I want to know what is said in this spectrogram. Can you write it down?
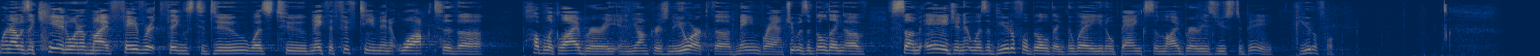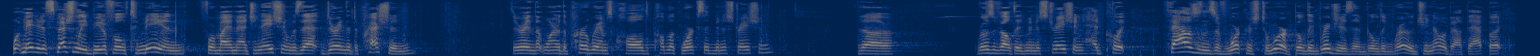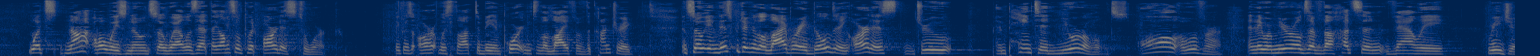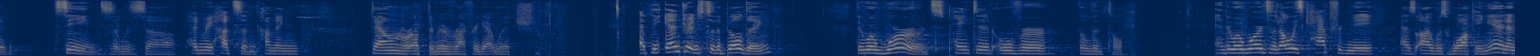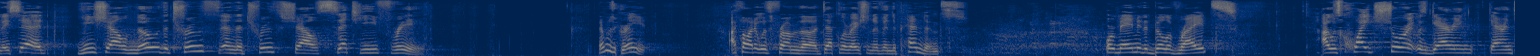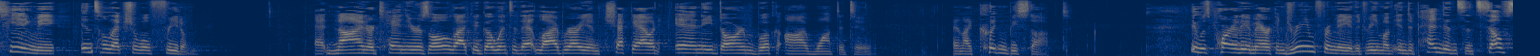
When I was a kid, one of my favorite things to do was to make the 15 minute walk to the public library in Yonkers, New York, the main branch. It was a building of some age and it was a beautiful building, the way, you know, banks and libraries used to be. Beautiful. What made it especially beautiful to me and for my imagination was that during the Depression, during the, one of the programs called Public Works Administration, the Roosevelt administration had put thousands of workers to work building bridges and building roads. You know about that. But what's not always known so well is that they also put artists to work because art was thought to be important to the life of the country. And so in this particular library building, artists drew and painted murals all over. And they were murals of the Hudson Valley region scenes. It was uh, Henry Hudson coming down or up the river, I forget which. At the entrance to the building, there were words painted over the lintel. And there were words that always captured me as I was walking in, and they said, Ye shall know the truth, and the truth shall set ye free. That was great. I thought it was from the Declaration of Independence, or maybe the Bill of Rights. I was quite sure it was guaranteeing me intellectual freedom. At nine or ten years old, I could go into that library and check out any darn book I wanted to. And I couldn't be stopped. It was part of the American dream for me, the dream of independence and self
